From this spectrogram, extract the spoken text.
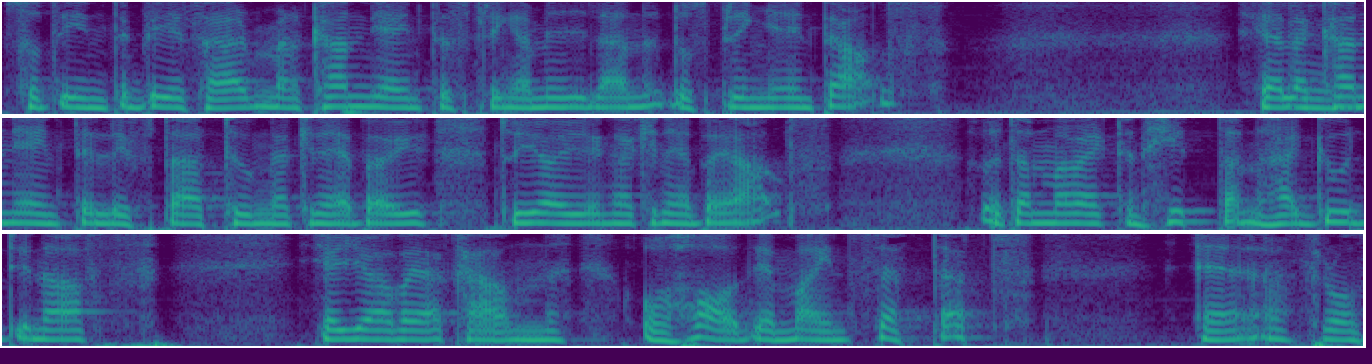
Så att det inte blir så här, men kan jag inte springa milen, då springer jag inte alls. Eller mm. kan jag inte lyfta tunga knäböj, då gör jag inga knäböj alls. Utan man verkligen hittar den här good enough, jag gör vad jag kan och ha det mindsetet eh, från,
